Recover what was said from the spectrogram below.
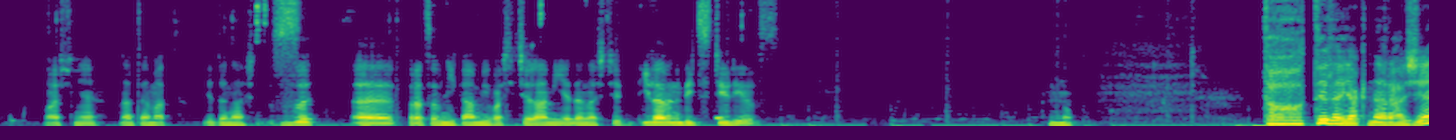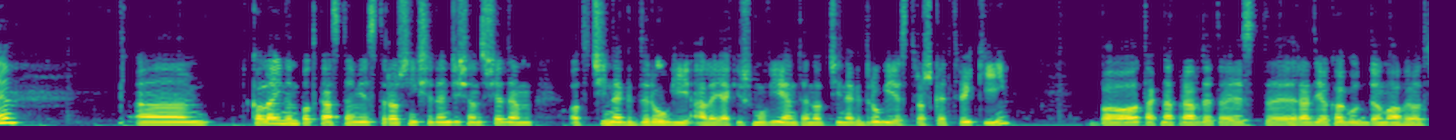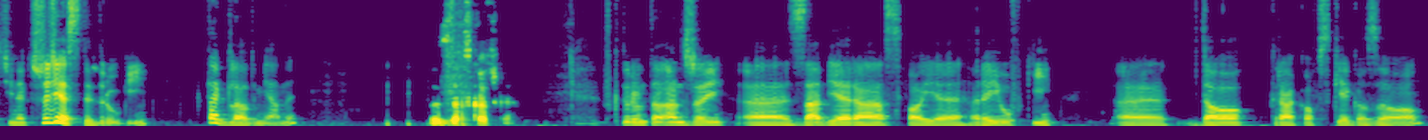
właśnie na temat 11 z e, pracownikami, właścicielami 11 11-bit Studios. No. To tyle jak na razie. Kolejnym podcastem jest rocznik 77, odcinek drugi, ale jak już mówiłem, ten odcinek drugi jest troszkę tricky, bo tak naprawdę to jest e, Radio Kogut Domowy odcinek 32. Tak dla odmiany. Zaskoczkę. W którym to Andrzej e, zabiera swoje ryjówki e, do krakowskiego zoo.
